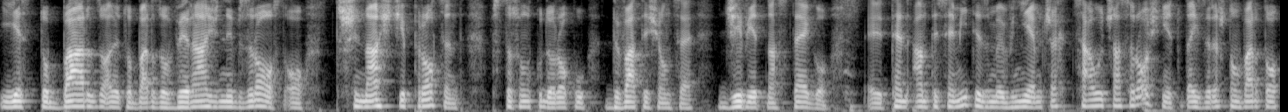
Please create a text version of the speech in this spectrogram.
I jest to bardzo, ale to bardzo wyraźny wzrost o 13% w stosunku do roku 2019. Ten antysemityzm w Niemczech cały czas rośnie. Tutaj zresztą warto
